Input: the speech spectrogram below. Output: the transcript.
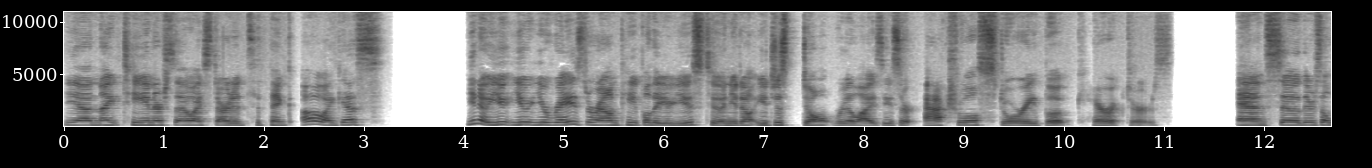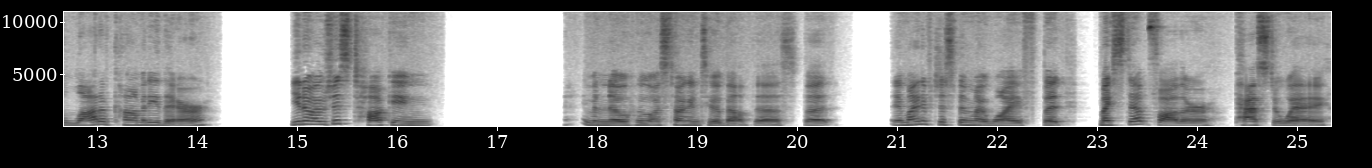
yeah, 19 or so I started to think, "Oh, I guess you know, you you you're raised around people that you're used to and you don't you just don't realize these are actual storybook characters. And so there's a lot of comedy there. You know, I was just talking I don't even know who I was talking to about this, but it might have just been my wife, but my stepfather passed away.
